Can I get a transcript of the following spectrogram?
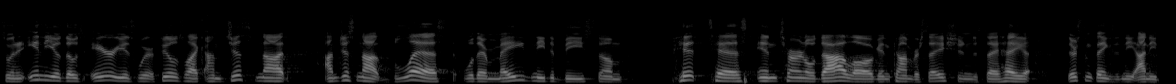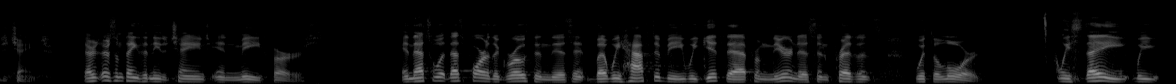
So in any of those areas where it feels like I'm just not I'm just not blessed, well there may need to be some pit test internal dialogue and conversation to say, "Hey, there's some things that need I need to change. There's, there's some things that need to change in me first. And that's what that's part of the growth in this. But we have to be, we get that from nearness and presence with the Lord. We stay, we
